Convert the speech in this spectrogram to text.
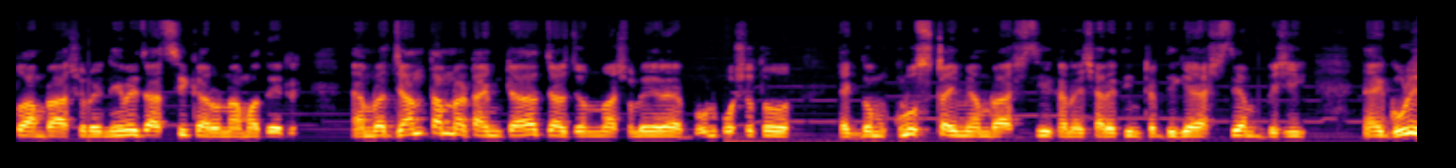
তো আমরা আসলে নেমে যাচ্ছি, কারণ আমাদের, আমরা জানতাম না টাইমটা যার জন্য আসলে ভুলবশত একদম ক্লোজ টাইমে আমরা আসছি। এখানে সাড়ে তিনটার দিকে আসছি, আমরা বেশি ঘুরে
